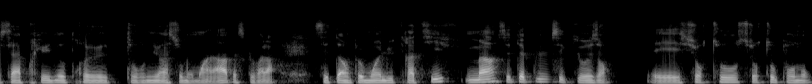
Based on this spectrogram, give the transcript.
ça a pris une autre tournure à ce moment-là, parce que voilà, c'était un peu moins lucratif, mais c'était plus sécurisant. Et surtout, surtout pour nous,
